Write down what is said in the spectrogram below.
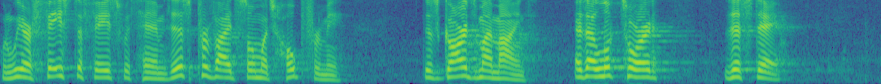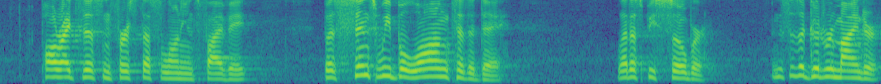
When we are face to face with Him. This provides so much hope for me. This guards my mind as I look toward this day. Paul writes this in 1 Thessalonians 5 8. But since we belong to the day, let us be sober. And this is a good reminder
